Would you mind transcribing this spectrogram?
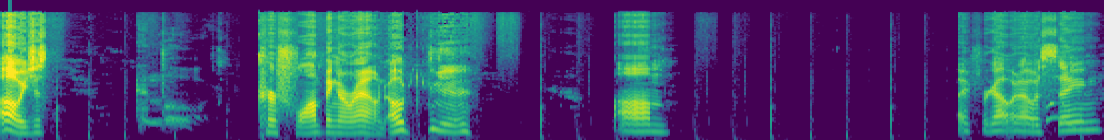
Oh, he's just kerflomping around. Oh, yeah. Um. I forgot what I was saying.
